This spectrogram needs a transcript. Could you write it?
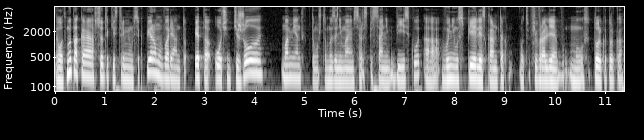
Вот, мы пока все-таки стремимся к первому варианту. Это очень тяжелый момент, потому что мы занимаемся расписанием весь год, а вы не успели, скажем так, вот в феврале мы только-только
